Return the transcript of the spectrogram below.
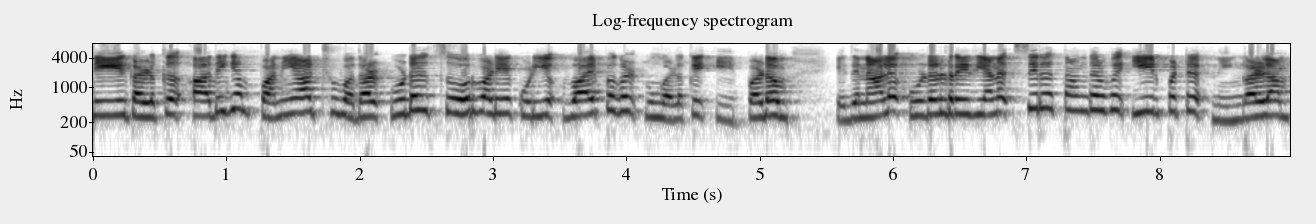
நேர்களுக்கு அதிகம் பணியாற்றுவதால் உடல் சோர்வடையக்கூடிய வாய்ப்புகள் உங்களுக்கு ஏற்படும். இதனால உடல் ரீதியான சிறு தொந்தரவு ஏற்பட்டு நீங்களாம்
